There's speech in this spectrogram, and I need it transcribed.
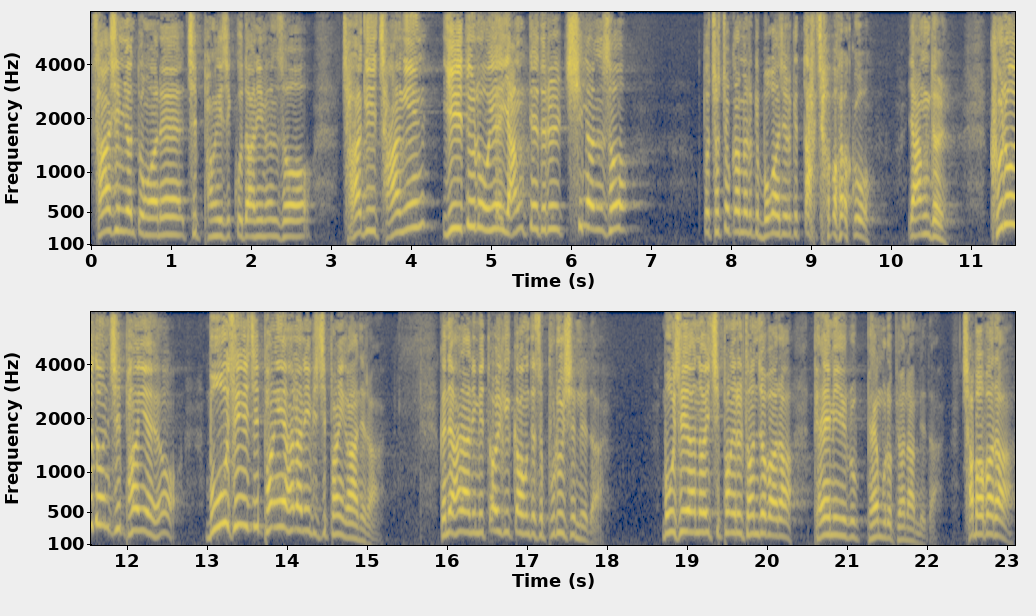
40년 동안에 지팡이 짚고 다니면서 자기 장인 이드로의 양떼들을 치면서 또 저쪽 가면 이렇게 모가지 이렇게 딱 잡아갖고 양들 그러던 지팡이에요. 모세의 지팡이 하나님이 지팡이가 아니라. 근데 하나님이 떨기 가운데서 부르십니다. 모세야 너의 지팡이를 던져봐라. 뱀이로 뱀으로 변합니다. 잡아봐라.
